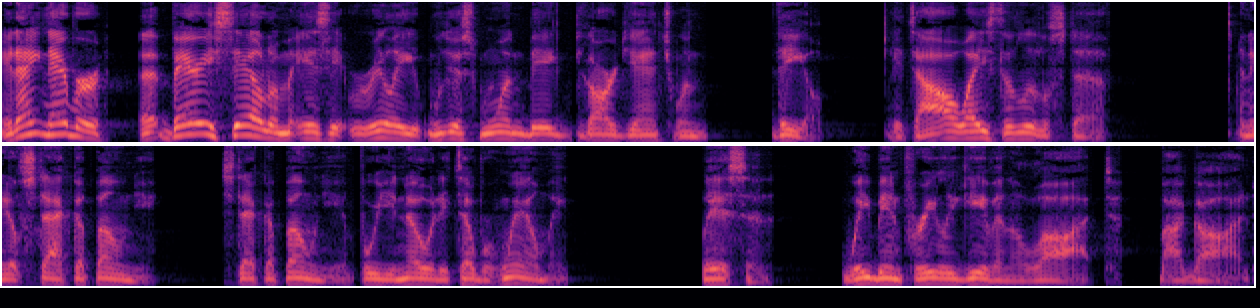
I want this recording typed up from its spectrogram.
It ain't never, uh, very seldom is it really just one big gargantuan deal. It's always the little stuff, and it'll stack up on you, stack up on you. And Before you know it, it's overwhelming. Listen, we've been freely given a lot by God,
